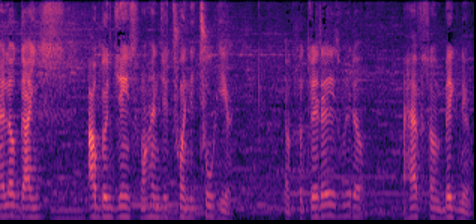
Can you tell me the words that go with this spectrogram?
Hello guys, Albert James 122 here. For today's video, I have some big news.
